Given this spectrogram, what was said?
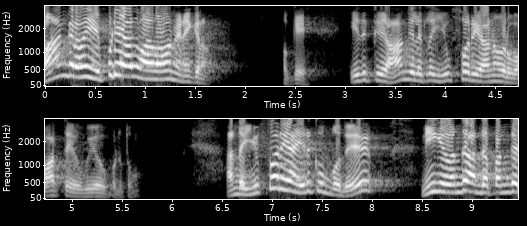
வாங்குறவன் எப்படியாவது வாங்கணும்னு நினைக்கிறான். ஓகே இதுக்கு ஆங்கிலத்தில் யுஃபோரியான ஒரு வார்த்தையை உபயோகப்படுத்துவோம். அந்த யுஃபரியா இருக்கும்போது நீங்கள் வந்து அந்த பங்கை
